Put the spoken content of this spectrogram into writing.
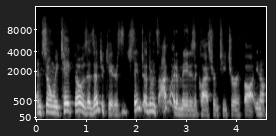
And so when we take those as educators, the same judgments I might have made as a classroom teacher or thought, you know,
